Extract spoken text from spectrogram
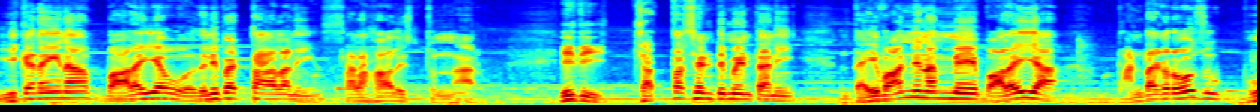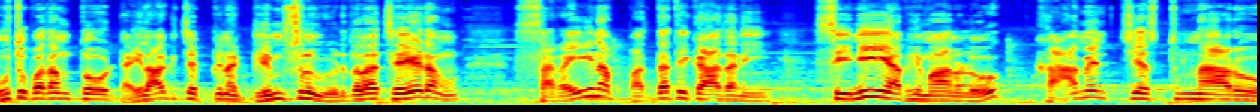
ఇకనైనా బాలయ్య వదిలిపెట్టాలని సలహాలు ఇస్తున్నారు ఇది చెత్త సెంటిమెంట్ అని దైవాన్ని నమ్మే బాలయ్య పండగ రోజు భూతుపదంతో డైలాగ్ చెప్పిన గ్లిమ్స్ను విడుదల చేయడం సరైన పద్ధతి కాదని సినీ అభిమానులు కామెంట్ చేస్తున్నారు.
